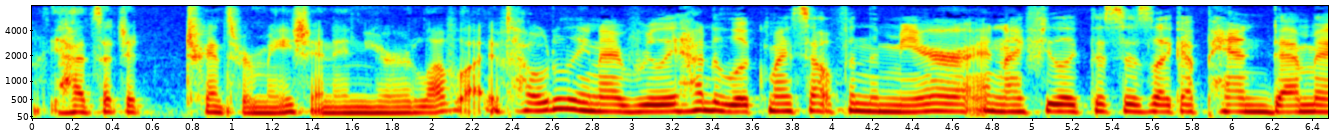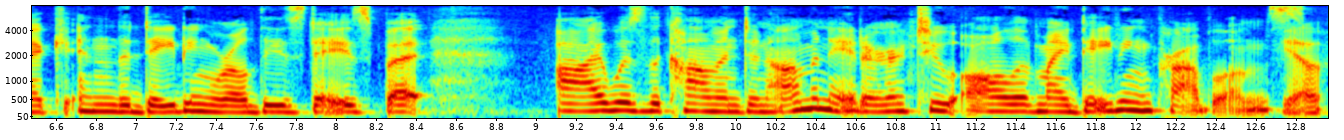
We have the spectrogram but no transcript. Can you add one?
had, had such a transformation in your love life. Totally. And I really had to look myself in the mirror. And I feel like this is like a pandemic in the dating world these days. But I was the common denominator to all of my dating problems. Yep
